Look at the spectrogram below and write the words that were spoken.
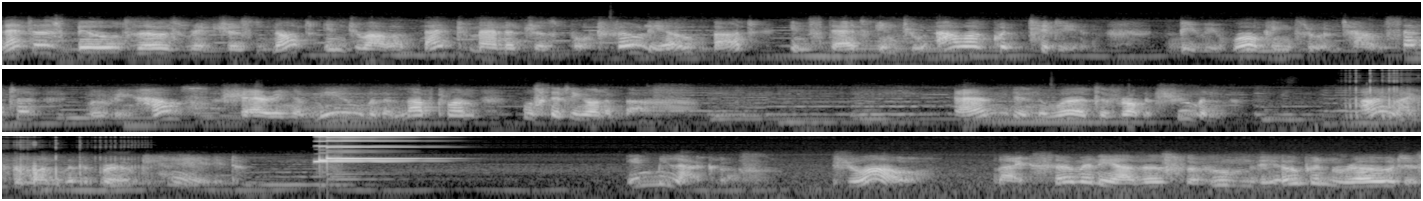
let us build those riches not into our bank manager's portfolio, but instead into our quotidian. Be we walking through a town center, moving house, sharing a meal with a loved one, or sitting on a bus. And, in the words of Robert Schuman, I like the one with the brocade. In Milagres, Joao, like so many others for whom the open road is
